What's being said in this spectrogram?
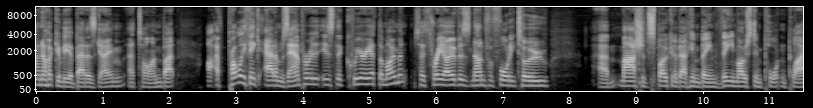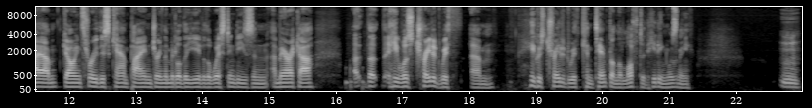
I know it can be a batter's game at time, but I probably think Adam Zampa is the query at the moment. So three overs, none for forty-two. Um, Marsh had spoken about him being the most important player going through this campaign during the middle of the year to the West Indies and America. Uh, the, he was treated with um, he was treated with contempt on the lofted hitting, wasn't he? Mm.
